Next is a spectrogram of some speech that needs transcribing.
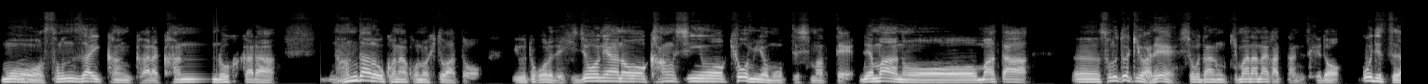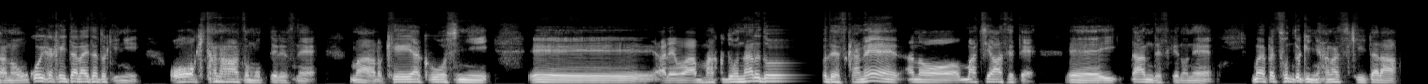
もう存在感から貫禄から、なんだろうかな、この人はというところで非常にあの、関心を、興味を持ってしまって。で、まああの、また、うん、その時はね、商談決まらなかったんですけど、後日、あの、お声掛けいただいた時に、おー、来たなと思ってですね、まあ、あの、契約をしに、えー、あれはマクドナルドですかね、あの、待ち合わせて、えー、行ったんですけどね、まあ、やっぱりその時に話聞いたら、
